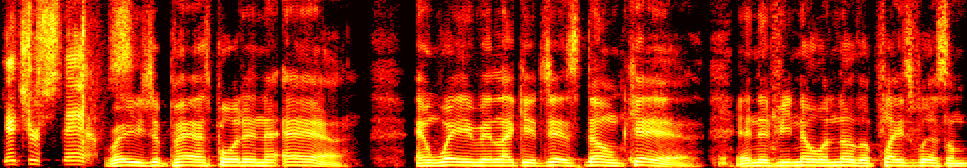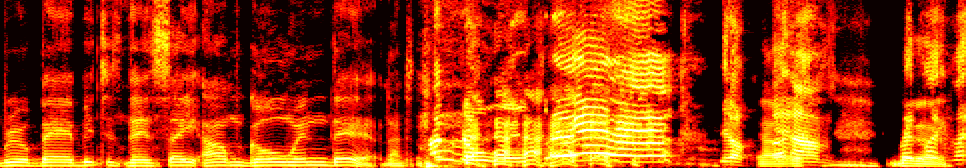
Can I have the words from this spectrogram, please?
get your stamps raise your passport in the air and wave it like you just don't care. And if you know another place where some real bad bitches, then say I'm going there. Not just- I'm going there. you know but um but, but, uh, like, like,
